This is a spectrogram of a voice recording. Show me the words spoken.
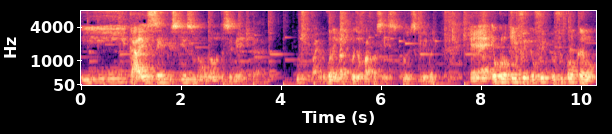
E, cara, eu sempre esqueço o nome da outra semente, cara. Puta que pariu, eu vou lembrar, depois eu falo pra vocês, eu escrevo ali. É, eu coloquei, eu fui, eu, fui, eu fui colocando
